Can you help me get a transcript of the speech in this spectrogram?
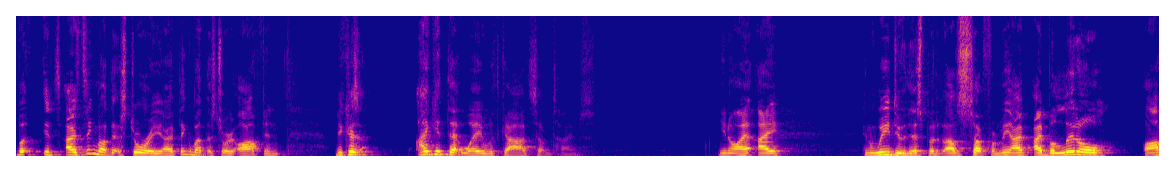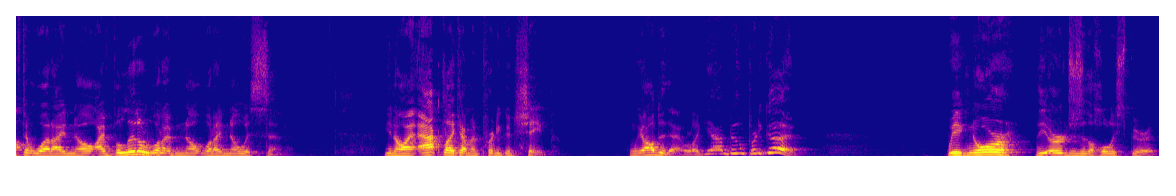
but it's, I think about that story, I think about that story often because I get that way with God sometimes. You know, I, I and we do this, but I'll just talk for me. I, I belittle often what I know. I've belittled what I know what I know is sin. You know, I act like I'm in pretty good shape. And we all do that. We're like, yeah, I'm doing pretty good. We ignore the urges of the Holy Spirit.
